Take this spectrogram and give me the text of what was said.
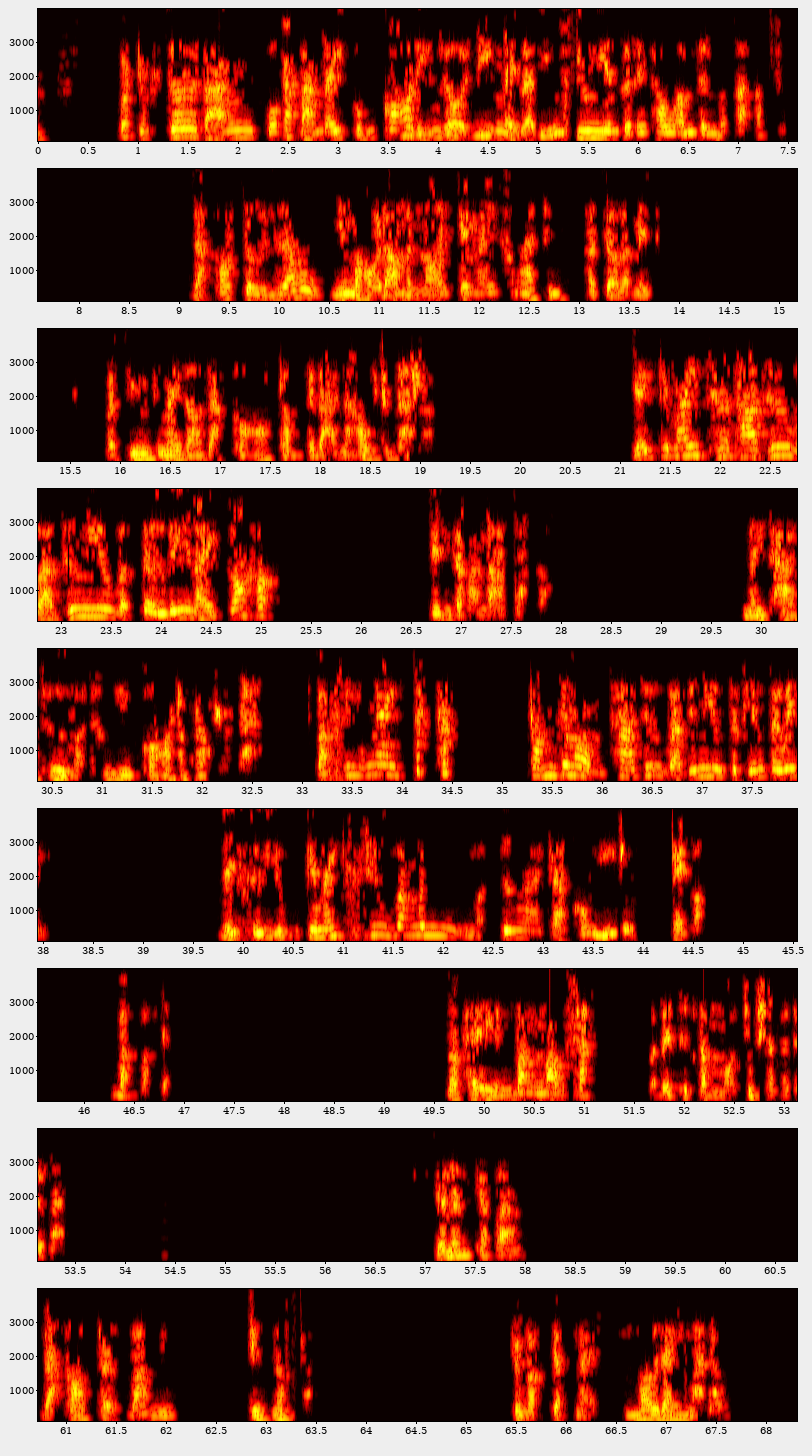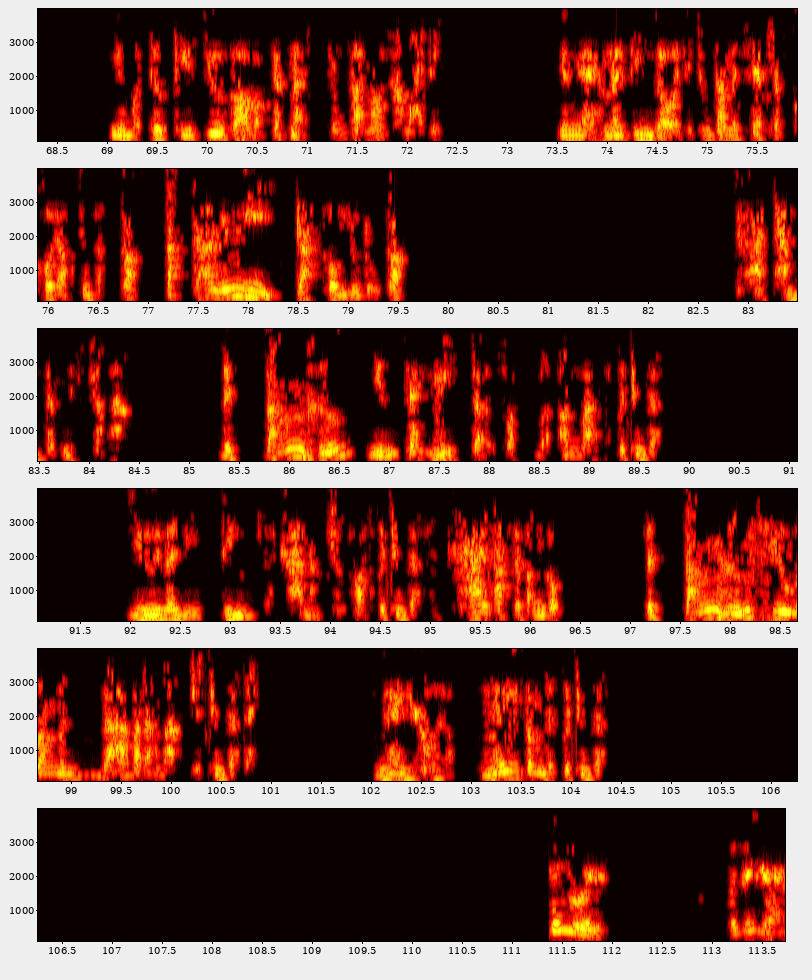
Và trong cơ tạng của các bạn đây cũng có điện rồi. Điện này là điện siêu nhiên có thể thâu âm thanh và phát âm thanh. Đã có từ lâu, nhưng mà hồi đó mình nói cái máy không ai tin, họ cho là mệt và chính cái máy đó đã có trong cái đại não của chúng ta rồi. Vậy cái máy tha thứ và thương yêu và từ bi này có không? Chính các bạn đã đạt rồi máy tha thứ và thương yêu có trong đó rồi ta. Bạn thấy ngay tức khắc cầm cái mồm tha thứ và thương yêu thực hiện từ bi. Để sử dụng cái máy siêu văn minh mà tương lai càng không nghĩ được cái vật bằng vật chất. Nó thể hiện bằng màu sắc và để thức tâm mọi chúng sanh ở thế lai cho nên các bạn đã có từ bao nhiêu trên năm trăm. Cái vật chất này mới đây mà thôi. Nhưng mà trước kia chưa có vật chất này, chúng ta nói không ai tin nhưng ngày hôm nay tin rồi thì chúng ta mới xét ra khối óc chúng ta có tất cả những gì các không vũ trụ có. Phải thanh tịnh các bạn. Để tăng hướng những cái gì trời Phật và ân bạn của chúng ta. Giữ là niềm tin là khả năng sự phật, của chúng ta khai thác cái tận cùng để tận hưởng siêu văn minh đã và đang làm cho chúng ta đây. Ngay khối học, ngay tâm thức của chúng ta. Con người ở thế gian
